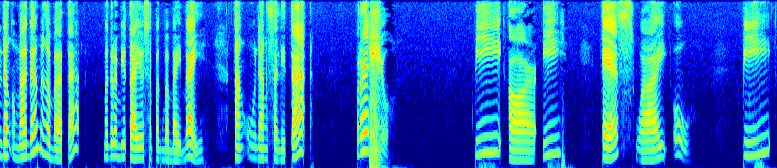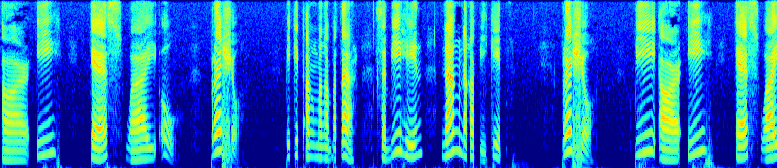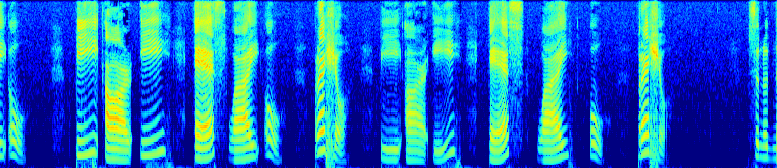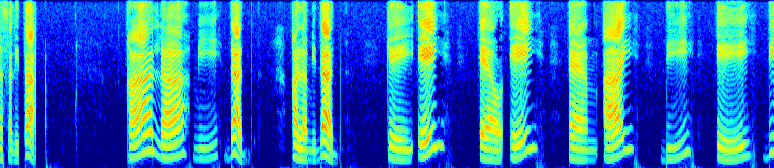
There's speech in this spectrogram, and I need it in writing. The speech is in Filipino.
Magandang umaga mga bata. Mag-review tayo sa pagbabaybay. Ang unang salita, presyo. P-R-E-S-Y-O. P-R-E-S-Y-O. Presyo. Pikit ang mga mata. Sabihin ng nakapikit. Presyo. P-R-E-S-Y-O. P-R-E-S-Y-O. Presyo. P-R-E-S-Y-O. Presyo. Sunod na salita. Kalamidad. Kalamidad. K-A-L-A-M-I-D-A-D.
